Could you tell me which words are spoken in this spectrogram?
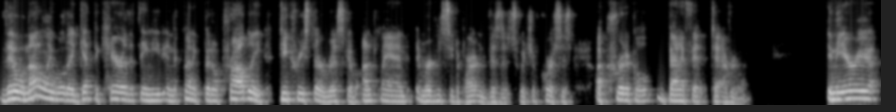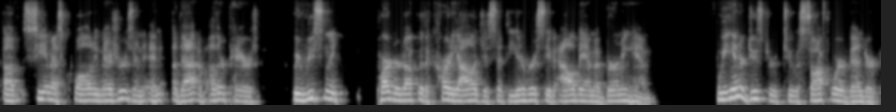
they will not only will they get the care that they need in the clinic, but it'll probably decrease their risk of unplanned emergency department visits, which of course is a critical benefit to everyone. In the area of CMS quality measures and, and that of other payers, we recently partnered up with a cardiologist at the University of Alabama, Birmingham. We introduced her to a software vendor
